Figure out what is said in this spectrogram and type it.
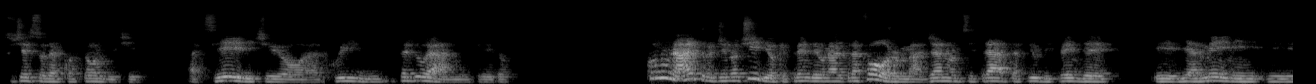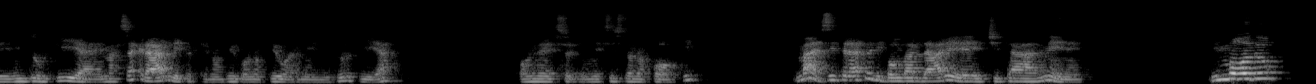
successo dal 14 al 16 o al 15 per due anni credo. Con un altro genocidio che prende un'altra forma già non si tratta più di prendere gli armeni in turchia e massacrarli perché non vivono più armeni in turchia o ne, ne esistono pochi ma si tratta di bombardare città armene in modo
